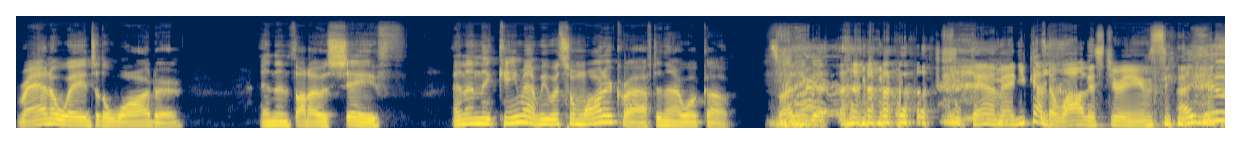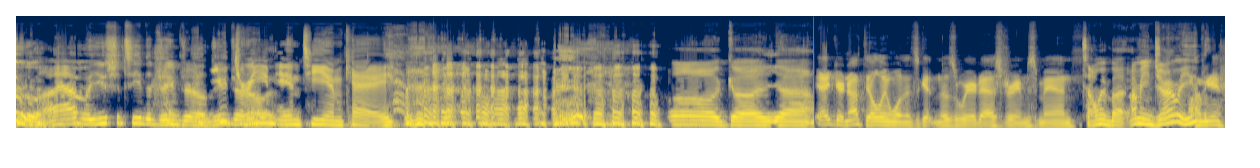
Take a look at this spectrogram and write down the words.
Ran away into the water, and then thought I was safe. And then they came at me with some watercraft, and then I woke up. So I didn't get. Damn, man, you got the wildest dreams. I do. I have. You should see the dream journal. Dream you dream journal. in TMK. oh god, yeah. Ed, you're not the only one that's getting those weird ass dreams, man. Tell me about. I mean, Jeremy, you, I mean,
